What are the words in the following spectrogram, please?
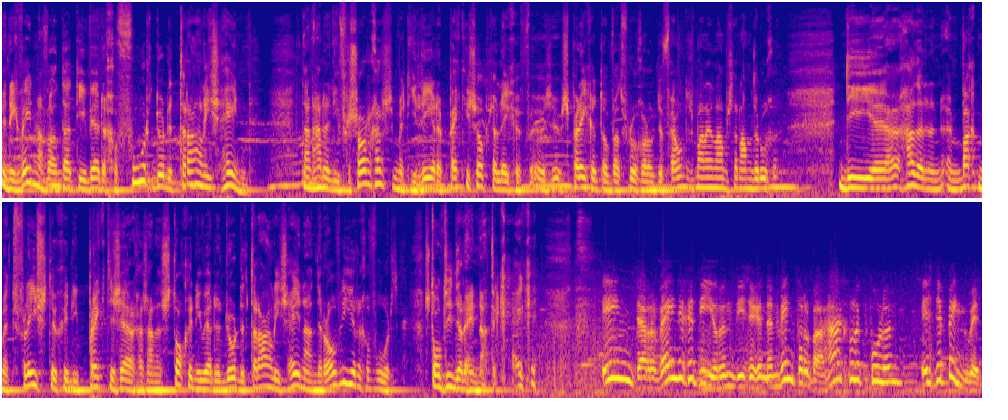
En ik weet nog wel dat die werden gevoerd door de tralies heen. Dan hadden die verzorgers met die leren petjes op... ze leken eh, sprekend op wat vroeger ook de vuilnismannen in Amsterdam droegen... die eh, hadden een, een bak met vleesstukken... die prikten ze ergens aan een stok... en die werden door de tralies heen aan de roofdieren gevoerd. Stond iedereen naar te kijken. Een der weinige dieren die zich in de winter behagelijk voelen, is de pinguïn.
